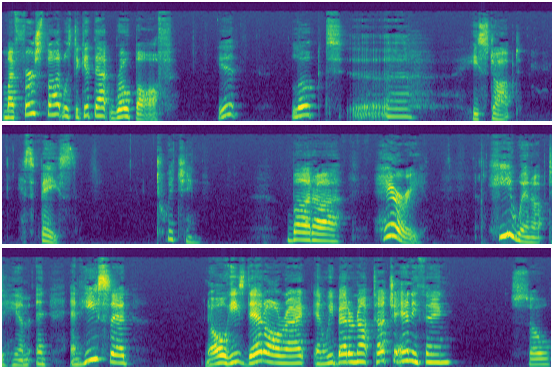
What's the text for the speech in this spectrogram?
my first thought was to get that rope off. It looked. Uh, he stopped, his face twitching. But, uh, Harry, he went up to him and, and he said, No, he's dead all right, and we better not touch anything. So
